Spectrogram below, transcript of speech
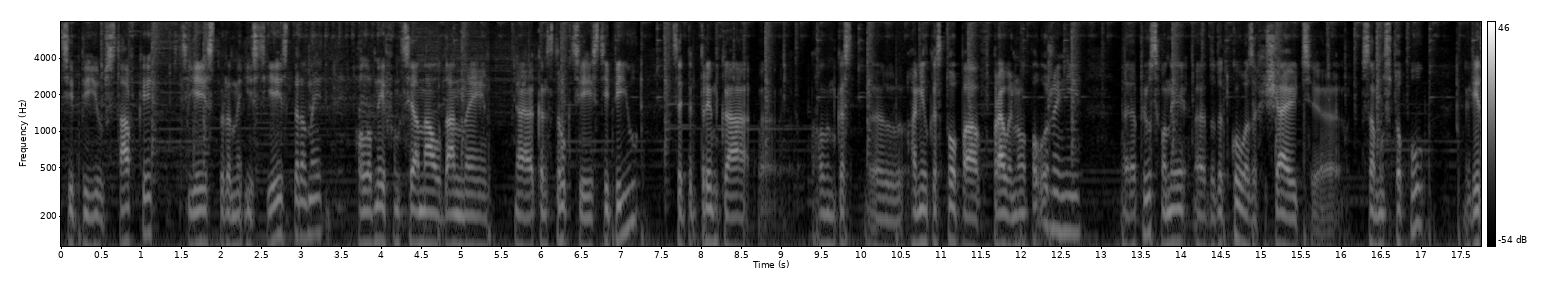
CPU вставки з цієї сторони і з цієї сторони. Головний функціонал даної е, конструкції з TPU це підтримка е, е, гамілка стопа в правильному положенні, плюс вони додатково захищають саму стопу від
